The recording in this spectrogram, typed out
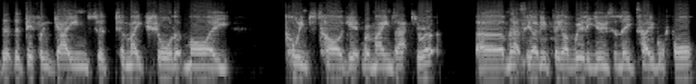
the, the, different games to, to make sure that my points target remains accurate. Um, that's the only thing I've really used the league table for.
